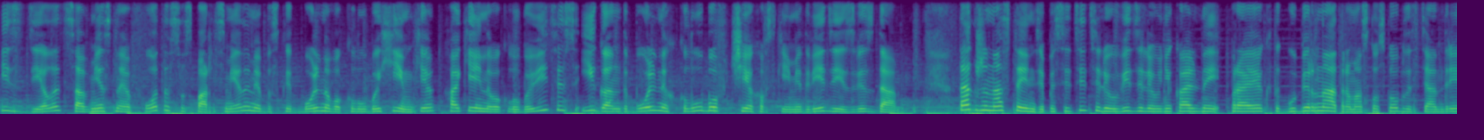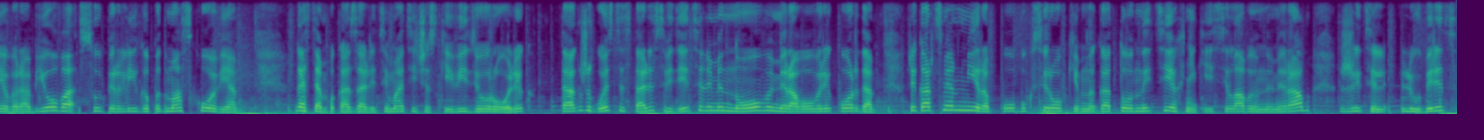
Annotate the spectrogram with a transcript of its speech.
и сделать совместное фото со спортсменами баскетбольного клуба «Химки», хоккейного хоккейного клуба «Витязь» и гандбольных клубов «Чеховские медведи» и «Звезда». Также на стенде посетители увидели уникальный проект губернатора Московской области Андрея Воробьева «Суперлига Подмосковья». Гостям показали тематический видеоролик, также гости стали свидетелями нового мирового рекорда. Рекордсмен мира по буксировке многотонной техники и силовым номерам, житель Люберец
